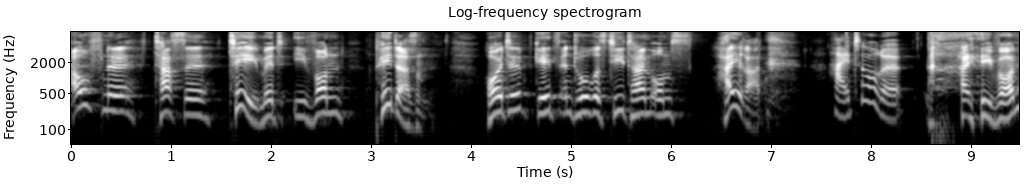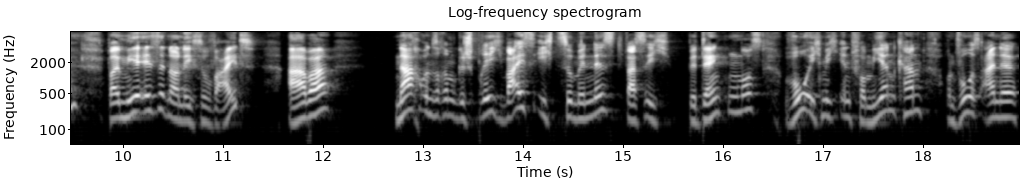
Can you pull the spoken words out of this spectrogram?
Auf eine Tasse Tee mit Yvonne Petersen. Heute geht's in Tores Tea Time ums Heiraten. Hi Tore. Hi Yvonne. Bei mir ist es noch nicht so weit, aber nach unserem Gespräch weiß ich zumindest, was ich bedenken muss, wo ich mich informieren kann und wo es eine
